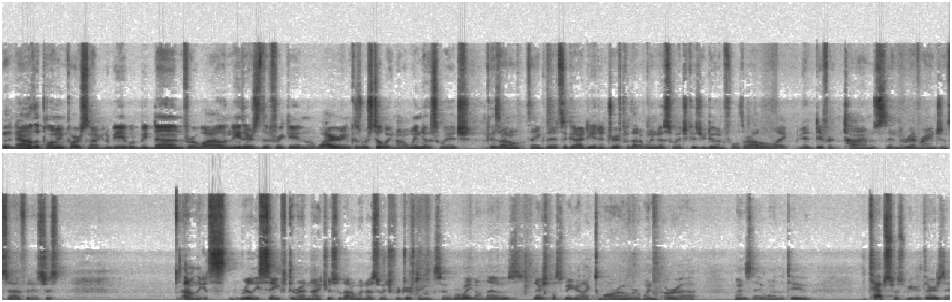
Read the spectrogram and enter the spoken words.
But now the plumbing part's not going to be able to be done for a while and neither's the freaking wiring because we're still waiting on a window switch because I don't think that it's a good idea to drift without a window switch because you're doing full throttle like at different times in the rev range and stuff and it's just I don't think it's really safe to run nitrous without a window switch for drifting. So we're waiting on those. They're supposed to be here like tomorrow or win- or uh, Wednesday, one of the two. The tap's supposed to be here Thursday.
